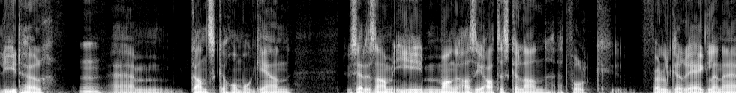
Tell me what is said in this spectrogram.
lydhør, mm, em, ganske homogen. Du ser det samme i mange asiatiske land, at folk følger reglene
